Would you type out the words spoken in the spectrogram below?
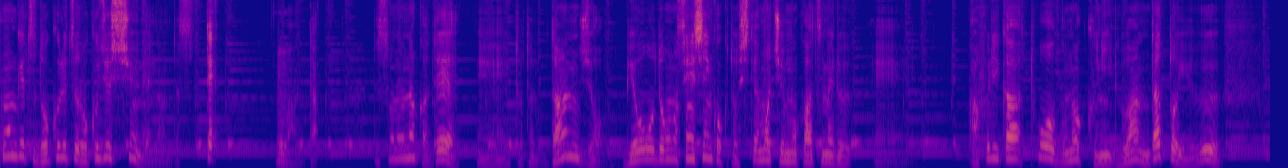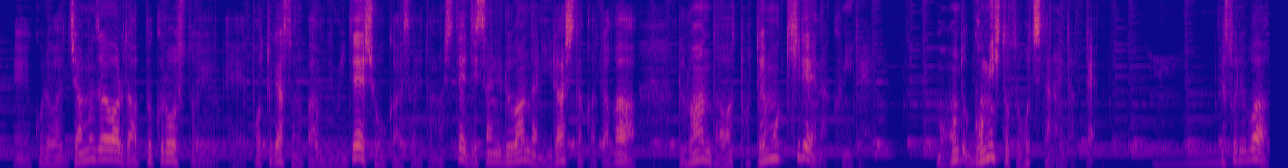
今月独立60周年なんですってルワンダ。でその中で、えー、と例えば男女平等の先進国としても注目を集める、えーアフリカ東部の国ルワンダという、えーこれはジャム・ザ・ワールド・アップ・クロースという、えーポッドキャストの番組で紹介されてまして実際にルワンダにいらした方がルワンダはとても綺麗な国でもう本当ゴミ一つ落ちてないんだって。でそれは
